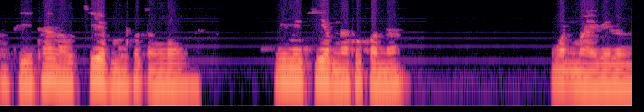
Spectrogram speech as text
บางทีถ้าเราเทียบมันก็จะงง นี่ไม่เทียบนะทุกคนนะงวดใหม่ไปเลย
